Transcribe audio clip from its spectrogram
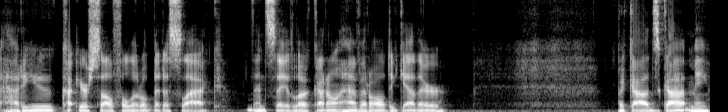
how do you cut yourself a little bit of slack and say, look, I don't have it all together, but God's got me?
